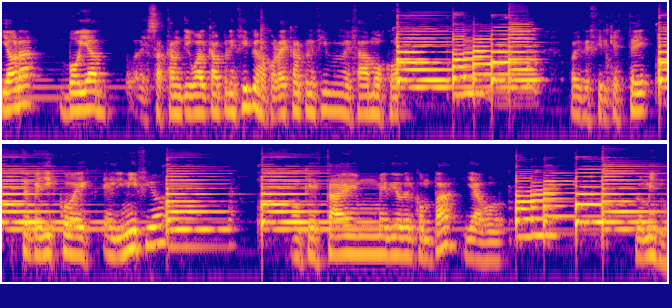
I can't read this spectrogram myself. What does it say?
Y ahora voy a, exactamente igual que al principio, ¿os acordáis que al principio empezábamos con... Pues decir que este, este pellizco es el inicio, aunque está en medio del compás, y hago lo mismo.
